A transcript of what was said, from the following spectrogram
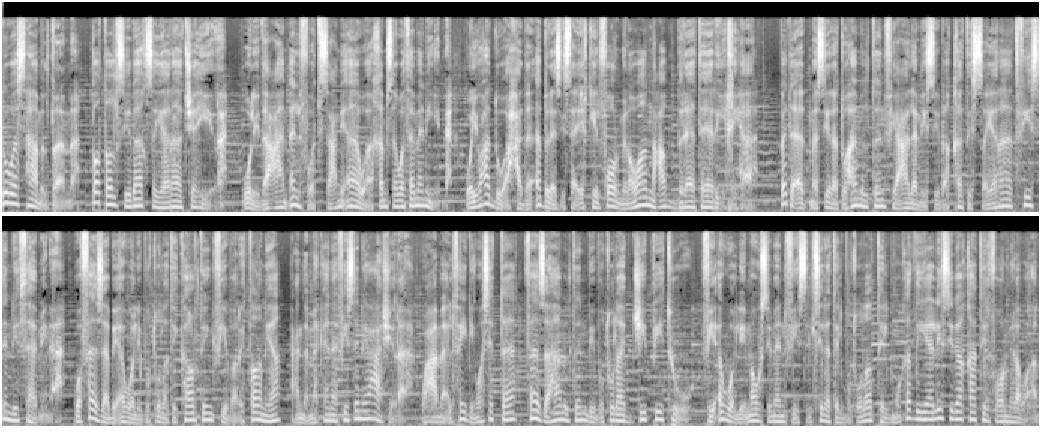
لويس هاملتون بطل سباق سيارات شهير ولد عام 1985 ويعد أحد أبرز سائقي الفورمولا 1 عبر تاريخها. بدأت مسيرة هاملتون في عالم سباقات السيارات في سن الثامنة وفاز بأول بطولة كارتينج في بريطانيا عندما كان في سن العاشرة. وعام 2006 فاز هاملتون ببطولة GP 2 في أول موسم في سلسلة البطولات المغذية لسباقات الفورمولا 1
